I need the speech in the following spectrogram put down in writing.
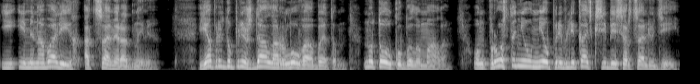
и именовали их отцами родными. Я предупреждал Орлова об этом, но толку было мало. Он просто не умел привлекать к себе сердца людей.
